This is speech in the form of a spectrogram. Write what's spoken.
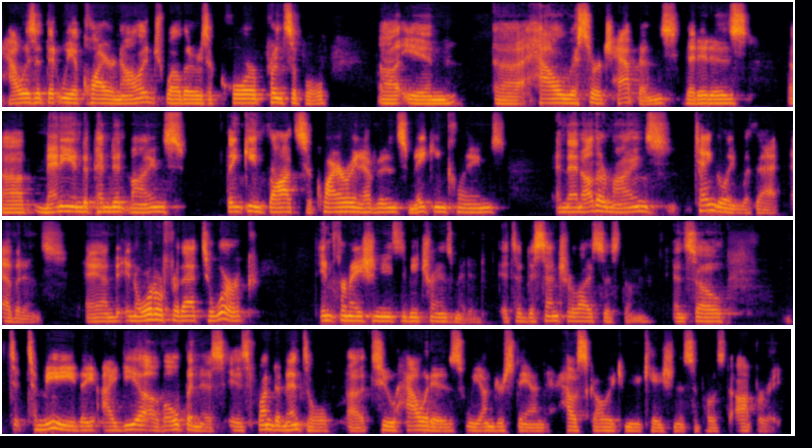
How is it that we acquire knowledge? Well, there is a core principle uh, in uh, how research happens that it is uh, many independent minds thinking thoughts, acquiring evidence, making claims, and then other minds tangling with that evidence. And in order for that to work, information needs to be transmitted. It's a decentralized system. And so to, me, the idea of openness is fundamental uh, to how it is we understand how scholarly communication is supposed to operate.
